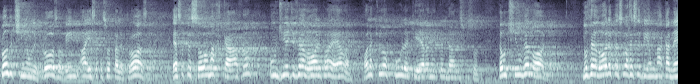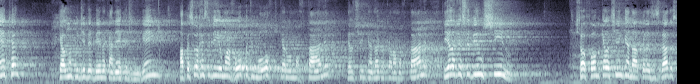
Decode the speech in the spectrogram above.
Quando tinha um leproso, alguém, ah, essa pessoa está leprosa, essa pessoa marcava um dia de velório para ela. Olha que loucura que era a mentalidade das pessoas. Então tinha um velório. No velório a pessoa recebia uma caneca, que ela não podia beber na caneca de ninguém. A pessoa recebia uma roupa de morto, que era uma mortalha, ela tinha que andar com aquela mortalha, e ela recebia um sino, de tal forma que ela tinha que andar pelas estradas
